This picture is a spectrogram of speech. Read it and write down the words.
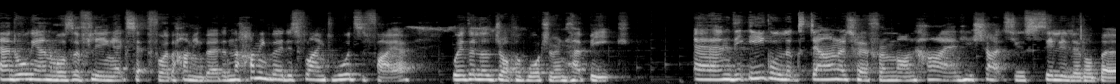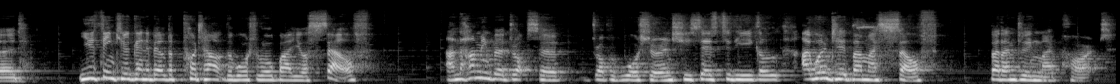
and all the animals are fleeing except for the hummingbird. And the hummingbird is flying towards the fire with a little drop of water in her beak. And the eagle looks down at her from on high and he shouts, You silly little bird. You think you're going to be able to put out the water all by yourself? And the hummingbird drops her drop of water and she says to the eagle, I won't do it by myself, but I'm doing my part.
